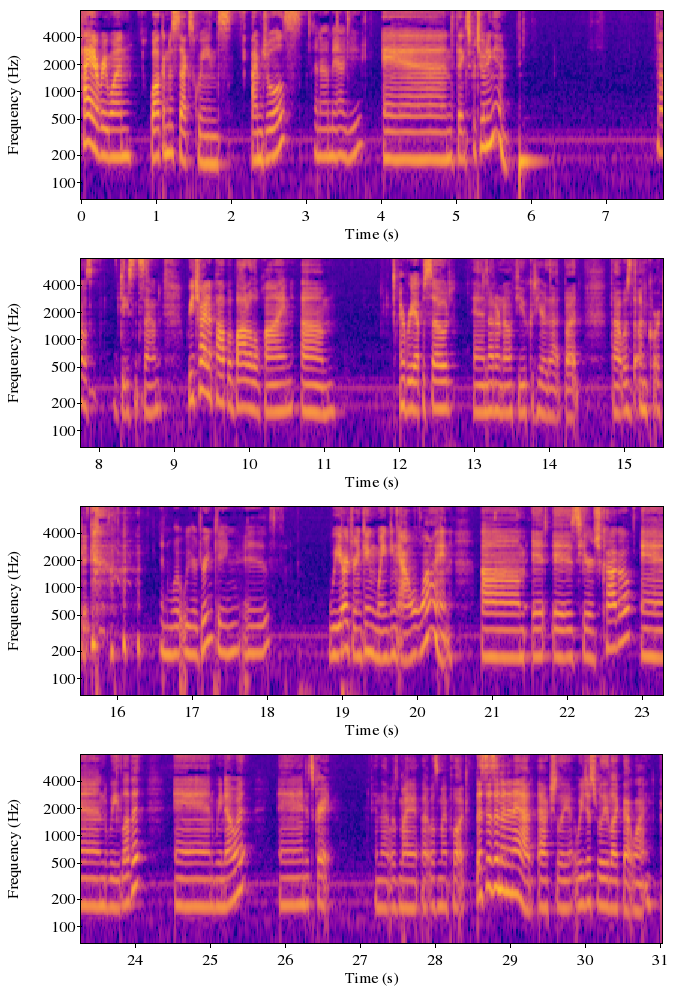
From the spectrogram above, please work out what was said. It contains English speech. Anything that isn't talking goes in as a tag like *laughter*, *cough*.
Hi, everyone. Welcome to Sex Queens. I'm Jules, And I'm Aggie. and thanks for tuning in. That was decent sound. We try to pop a bottle of wine um, every episode, and I don't know if you could hear that, but that was the uncorking. *laughs* And what we are drinking is we are drinking Winking Owl wine. Um, it is here in Chicago, and we love it, and we know it, and it's great. And that was my that was my plug. This isn't an ad, actually. We just really like that wine.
